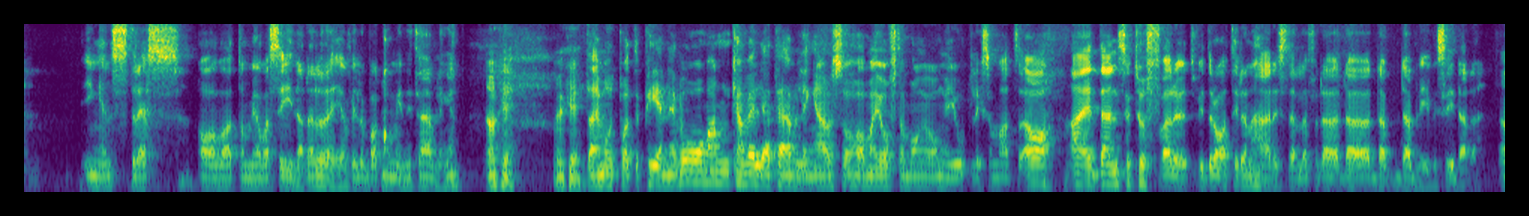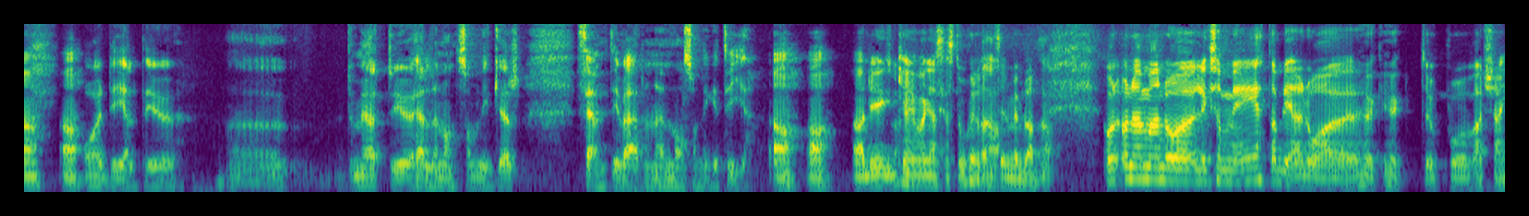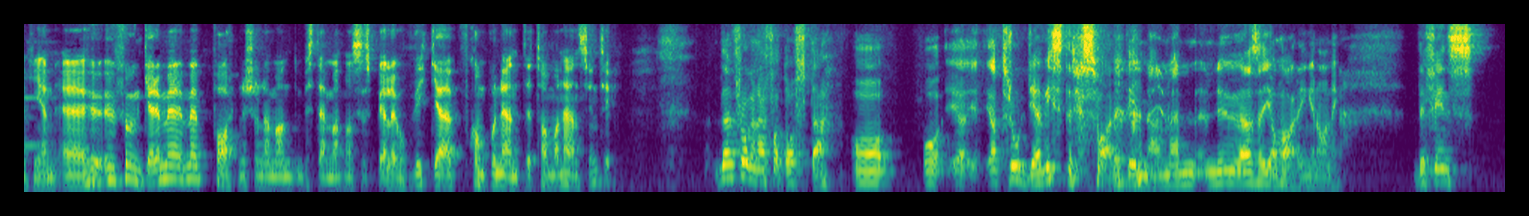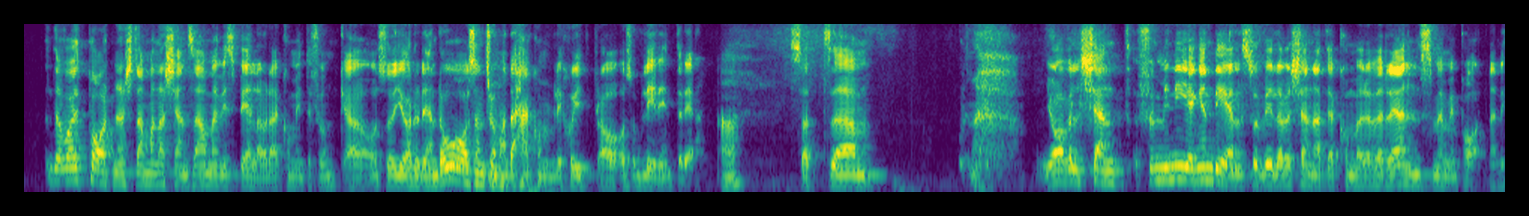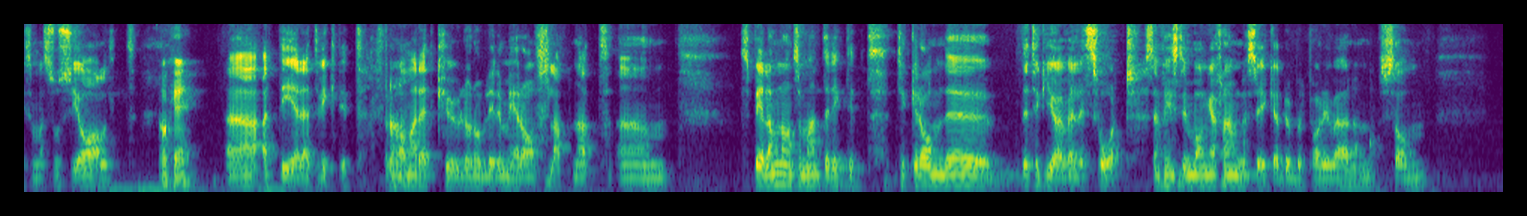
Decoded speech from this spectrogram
ingen stress av att om jag var sidad eller ej. Jag ville bara komma in i tävlingen. Okej. Okej. Däremot på ATP-nivå, om man kan välja tävlingar, så har man ju ofta många gånger gjort liksom att ja, nej, den ser tuffare ut. Vi drar till den här istället för där, där, där, där blir vi sidade. Ja, ja. Och det hjälper ju. Eh, du möter ju hellre någon som ligger 50 i världen än någon som ligger 10. Ja, ja. ja, det kan ju vara ganska stor skillnad Ja, till och med ibland. ja. Och, och när man då liksom är etablerad då, hög, högt upp på världsrankingen, eh, hur, hur funkar det med, med partners när man bestämmer att man ska spela ihop? Vilka komponenter tar man hänsyn till? Den frågan har jag fått ofta. Och, och jag, jag trodde jag visste det svaret innan, men nu alltså, jag har ingen aning. Det finns... Det var ett partners där man har känt att men vi spelar och det här kommer inte funka. Och så gör du det ändå och sen tror man att det här kommer bli skitbra och så blir det inte det. Ja. Så att... ehm, jag har väl känt, för min egen del så vill jag väl känna att jag kommer överens med min partner, liksom socialt. Okej. Eh, att det är rätt viktigt. För då har man rätt kul och då blir det mer avslappnat. Um, spela med någon som man inte riktigt tycker om, det, det tycker jag är väldigt svårt. Sen finns det ju många framgångsrika dubbelpar i världen som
